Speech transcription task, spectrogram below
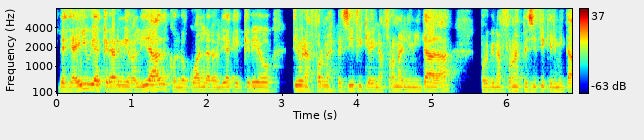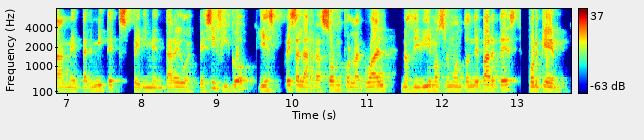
Desde ahí voy a crear mi realidad, con lo cual la realidad que creo tiene una forma específica y una forma limitada, porque una forma específica y limitada me permite experimentar algo específico, y es esa la razón por la cual nos dividimos en un montón de partes, porque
